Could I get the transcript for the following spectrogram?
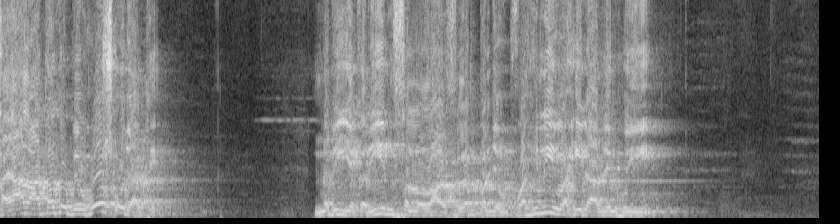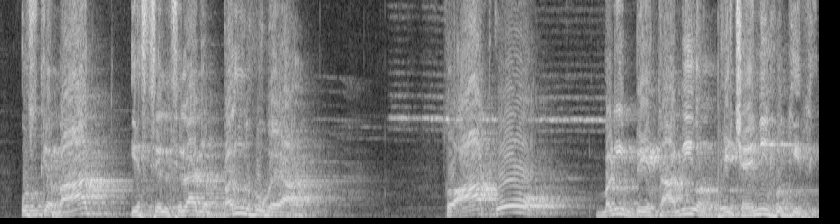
خیال آتا تو بے ہوش ہو جاتے۔ نبی کریم صلی اللہ علیہ وسلم پر جب پہلی وحی نازل ہوئی، اس کے بعد یہ سلسلہ جب بند ہو گیا، تو آپ کو بڑی بیتابی اور بے چینی ہوتی تھی۔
